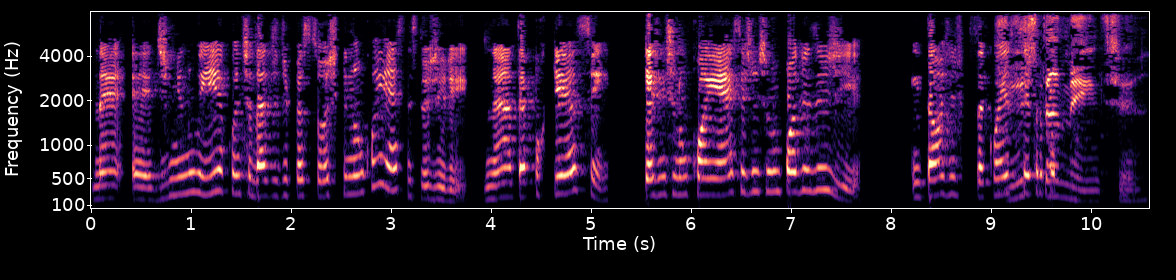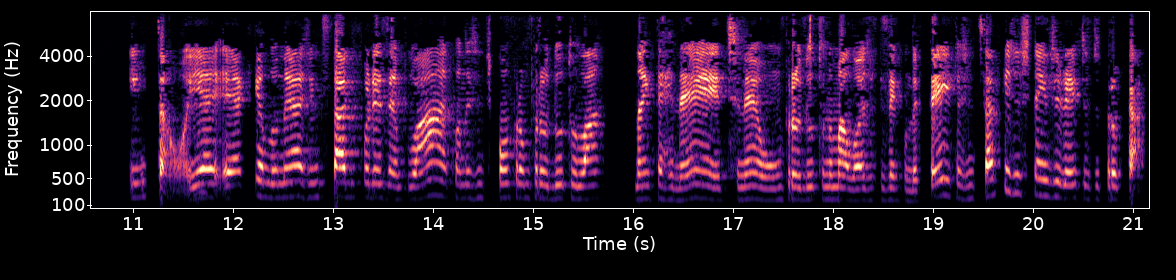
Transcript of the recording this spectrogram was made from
né, é, diminuir a quantidade de pessoas que não conhecem seus direitos, né? Até porque assim, que a gente não conhece, a gente não pode exigir. Então a gente precisa conhecer. Justamente. Pra... Então, e é, é aquilo, né? A gente sabe, por exemplo, ah, quando a gente compra um produto lá na internet, né, ou um produto numa loja que vem com defeito, a gente sabe que a gente tem direito de trocar.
